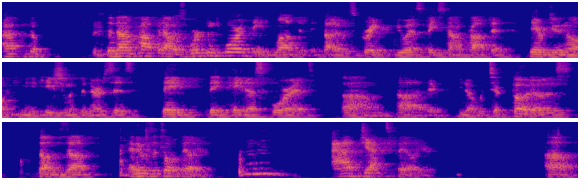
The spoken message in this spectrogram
uh, the, the nonprofit I was working for, they loved it. They thought it was great. U.S. based nonprofit. They were doing all the communication with the nurses. They they paid us for it. Um, uh, they, you know, we took photos, thumbs up, and it was a total failure. Abject failure. Uh,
